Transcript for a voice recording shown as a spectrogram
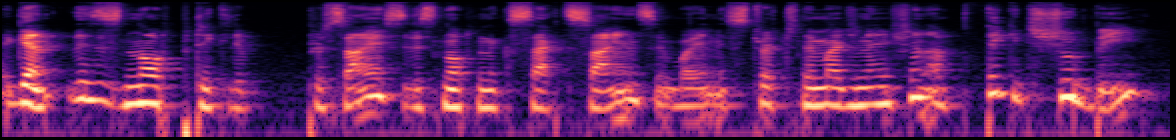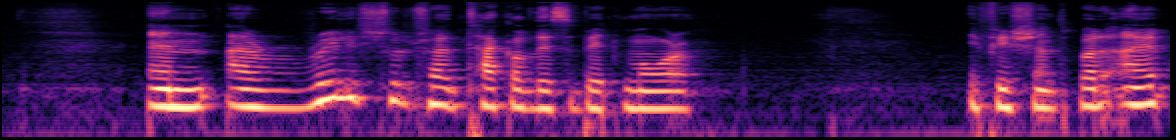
Again, this is not particularly precise. It is not an exact science by any stretch of the imagination. I think it should be. And I really should try to tackle this a bit more efficient. But I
